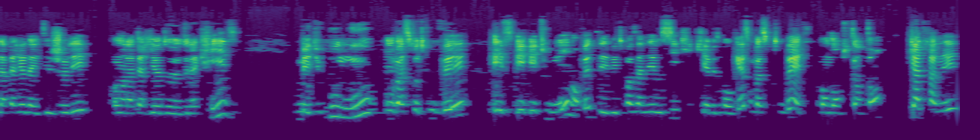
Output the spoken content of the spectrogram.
la période a été gelée pendant la période de la crise. Mais du coup, nous, on va se retrouver, et, tout le monde, en fait, les, trois années aussi qui, qui avaient droit au caisse, on va se retrouver à être pendant tout un temps, quatre années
